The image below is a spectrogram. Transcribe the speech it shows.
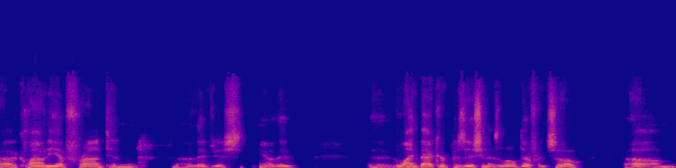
uh, Clowney up front, and uh, they've just you know they've uh, the linebacker position is a little different. So. Um,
